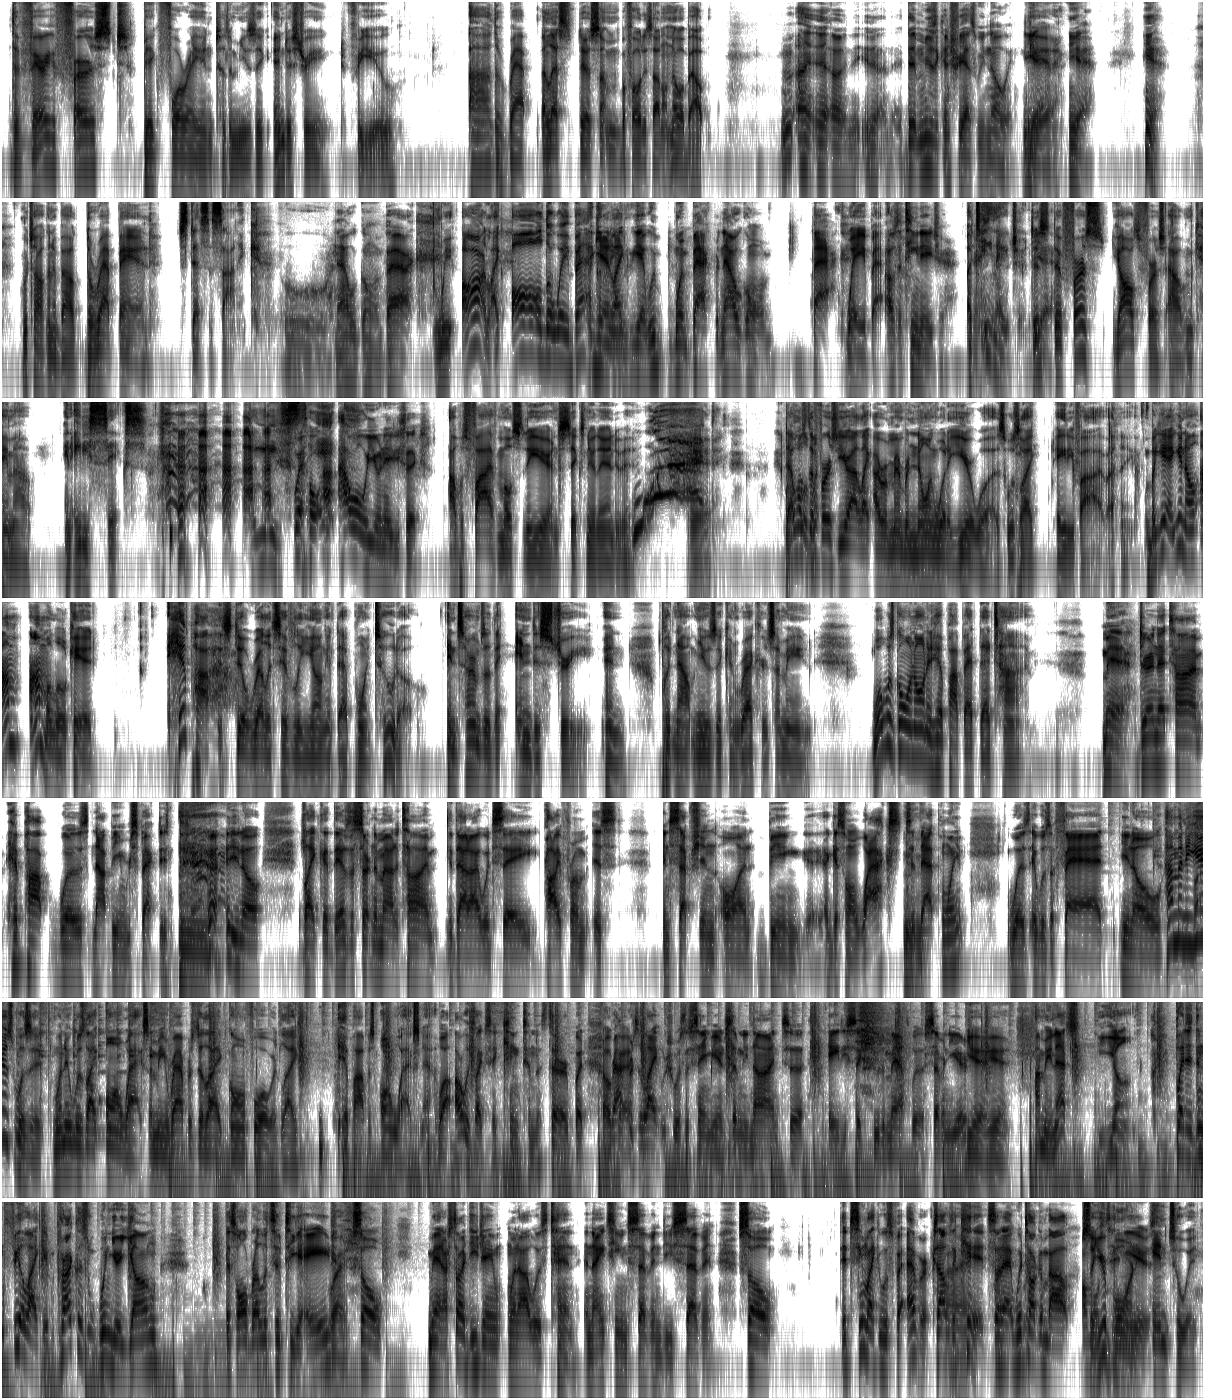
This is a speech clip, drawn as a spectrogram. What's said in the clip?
the very first big foray into the music industry for you. Uh, the rap, unless there's something before this I don't know about. Mm, uh, uh, the music industry as we know it. Yeah. Yeah. Yeah. We're talking about the rap band Stetsasonic. Ooh, now we're going back. We are like all the way back. I mean, like, yeah, we went back, but now we're going back. way back. I was a teenager. a teenager. This Yeah. their first y'all's first album came out in '86. 86. Wait, hold, how- how old were you in 86? I was five most of the year and six near the end of it. What? Yeah. That was the what- first year I like I remember knowing what a year was. Was like 85, I think. But yeah, you know, I'm I'm a little kid. Hip hop is still relatively young at that point too though. In terms of the industry and putting out music and records, I mean, what was going on in hip hop at that time? Man, during that time, hip hop was not being respected. Mm. you know, like uh, there's a certain amount of time that I would say, probably from its inception on being, I guess, on wax to Mhm. that point, was it was a fad. You know, How many years was it when it was like on wax? I mean, rappers that like going forward, like hip hop is on wax now. well, I always like to say King Tim the Third, but Okay. Rappers Delight, which was the same year in '79 to '86, do the math, with seven years. Yeah, yeah. I mean, that's young. but it didn't feel like it. Probably because when you're young, it's all relative to your age. Right. So, man, I started DJing when I was 10 in 1977. So it seemed like it was forever because I was Right, a kid. So right, that we're right. talking about so you're 10 born years. into it.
